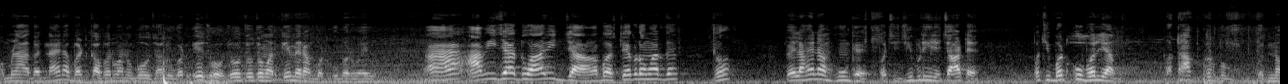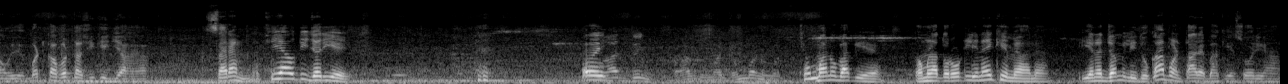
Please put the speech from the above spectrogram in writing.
હમણાં આગળ ના ને, બટકા ભરવાનું બહુ ચાલુ કર. એ જો જો જો મારે કેમેરામાં બટકું ભરવા આવ્યું. હા હા, આવી જા તું, આવી જ જા. બસ, ટેકડો માર દે. જો પહેલાં હે ને આમ હુંઘે પછી જીબડી ચાટે, પછી બટકું ભરી આમ બટાક કર દઉં. બદના હોય બટકા ભરતા શીખી ગયા હા. શરમ નથી આવતી જરીએ જમવાનું બાકી છે. હમણાં તો રોટલી નાખી મેં આને. એને જમી લીધું. કાં પણ તારે બાકી સોરી હા.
